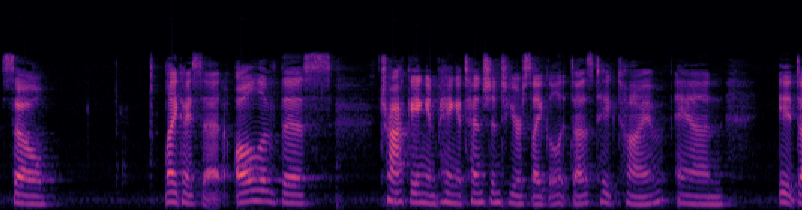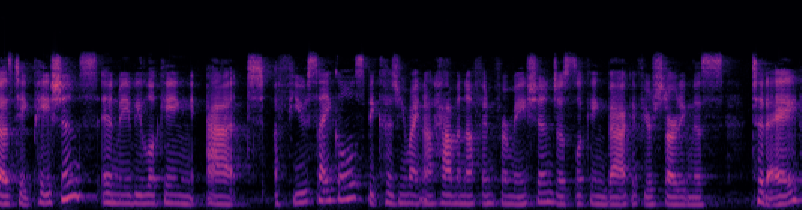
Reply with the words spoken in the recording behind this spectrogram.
So, like I said, all of this tracking and paying attention to your cycle, it does take time and it does take patience and maybe looking at a few cycles because you might not have enough information just looking back if you're starting this today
